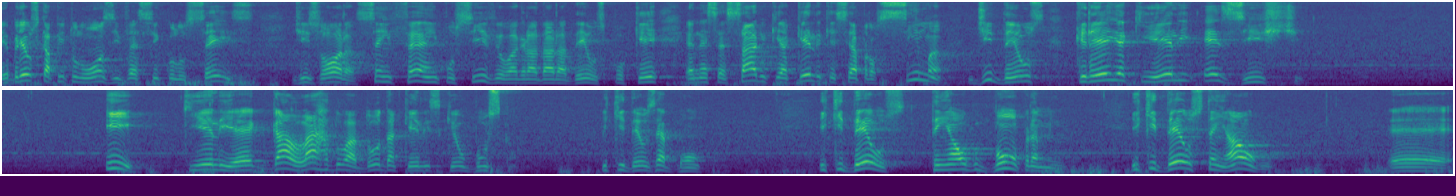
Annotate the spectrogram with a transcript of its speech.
Hebreus capítulo 11, versículo 6 diz: Ora, sem fé é impossível agradar a Deus, porque é necessário que aquele que se aproxima de Deus creia que ele existe e que ele é galardoador daqueles que o buscam, e que Deus é bom, e que Deus tem algo bom para mim e que Deus tem algo é,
